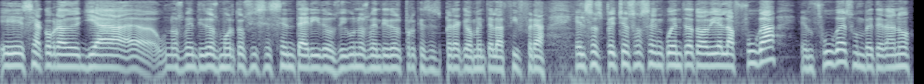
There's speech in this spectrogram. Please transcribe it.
eh, se ha cobrado ya eh, unos 22 muertos y 60 heridos. Digo unos 22 porque se espera que aumente la cifra. El sospechoso se encuentra todavía en la fuga. En fuga es un veterano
